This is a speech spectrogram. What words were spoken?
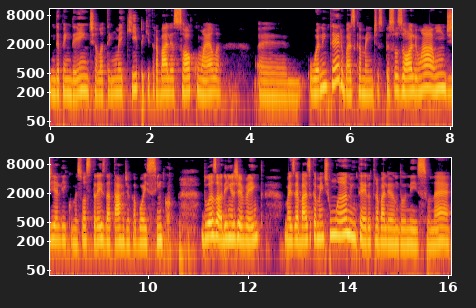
independente, ela tem uma equipe que trabalha só com ela é, o ano inteiro, basicamente. As pessoas olham, ah, um dia ali começou às três da tarde, acabou às cinco, duas horinhas de evento, mas é basicamente um ano inteiro trabalhando nisso, né?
